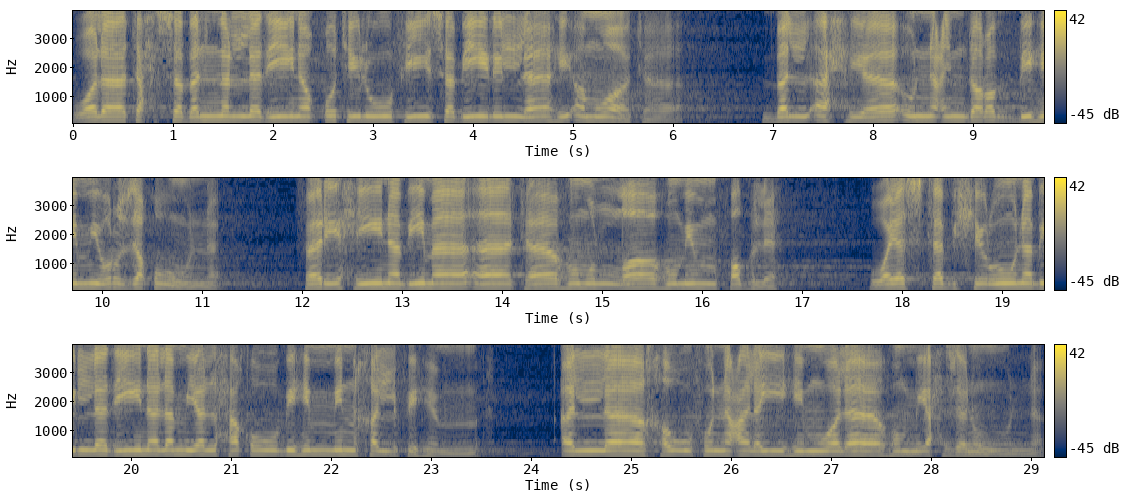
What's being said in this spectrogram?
ولا تحسبن الذين قتلوا في سبيل الله أمواتا بل أحياء عند ربهم يرزقون. فرحين بما آتاهم الله من فضله. ويستبشرون بالذين لم يلحقوا بهم من خلفهم ألا خوف عليهم ولا هم يحزنون.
